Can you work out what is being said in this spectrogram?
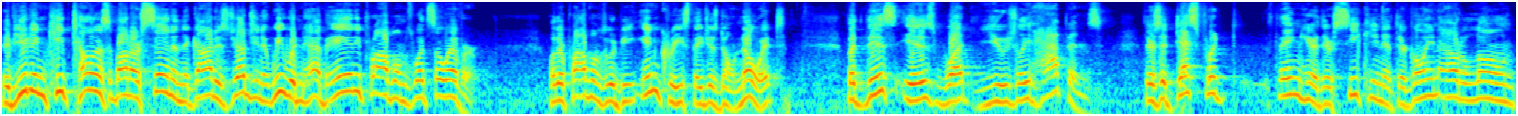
If you didn't keep telling us about our sin and that God is judging it, we wouldn't have any problems whatsoever. Well, their problems would be increased, they just don't know it. But this is what usually happens. There's a desperate thing here. They're seeking it, they're going out alone,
